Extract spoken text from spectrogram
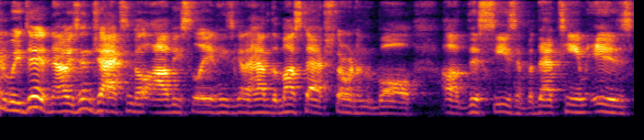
did, we did. Now he's in Jacksonville, obviously, and he's going to have the mustache throwing him the ball uh, this season. But that team is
